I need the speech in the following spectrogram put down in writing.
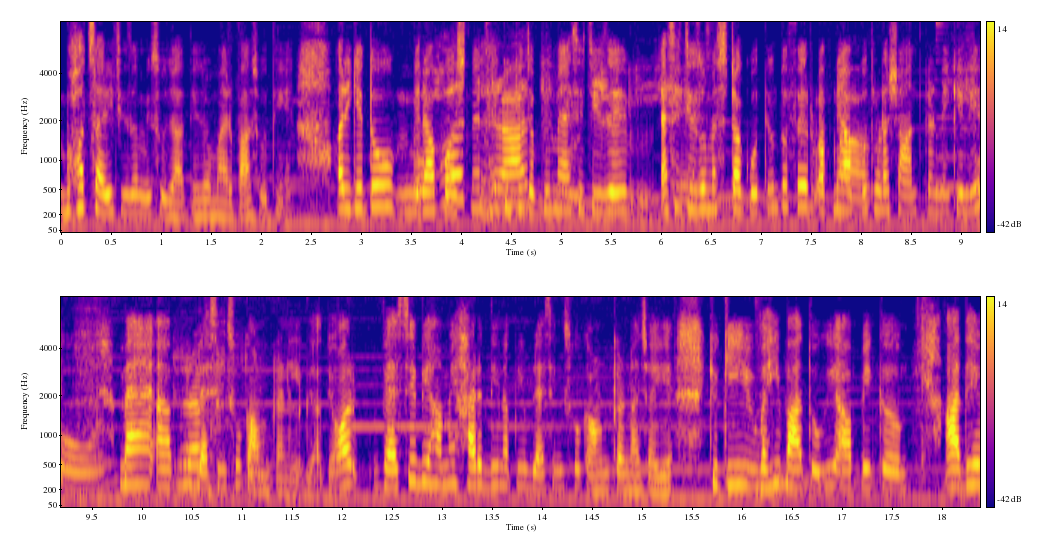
बहुत सारी चीज़ें मिस हो जाती हैं जो हमारे पास होती हैं। और ये तो मेरा पर्सनल है क्योंकि जब भी मैं ऐसी चीज़ें ऐसी चीज़ों में स्टक होती हूँ तो फिर अपने आप को थोड़ा शांत करने के लिए मैं अपनी ब्लेसिंग्स को काउंट करने लग जाती हूँ। और वैसे भी हमें हर दिन अपनी ब्लेसिंग्स को काउंट करना चाहिए क्योंकि वही बात होगी आप एक आधे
